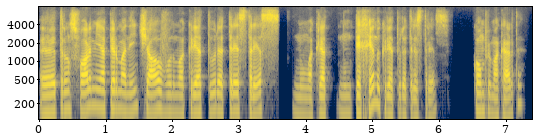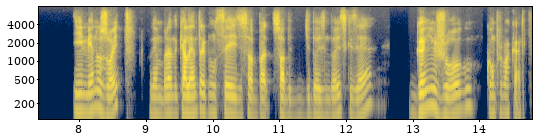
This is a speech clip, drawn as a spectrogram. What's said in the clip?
ah, transforme a permanente alvo numa criatura 3-3, numa, num terreno criatura 3-3. Compre uma carta. E menos 8. Lembrando que ela entra com 6 e sobe, sobe de 2 em 2 se quiser. Ganha o jogo, compre uma carta.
